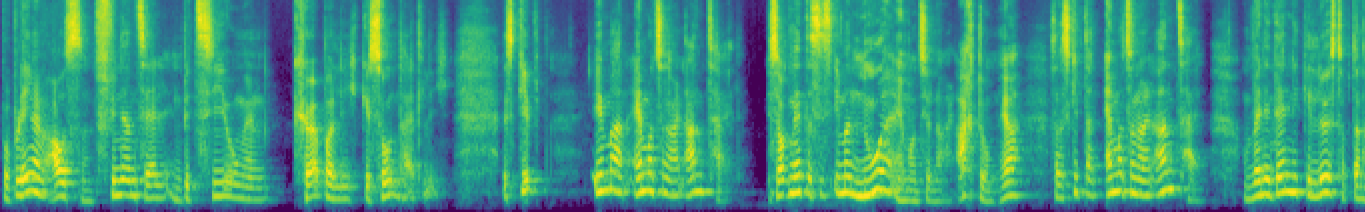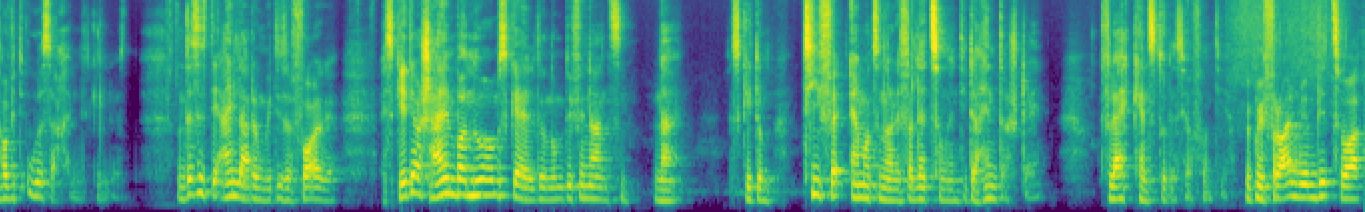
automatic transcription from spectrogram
Probleme im Außen, finanziell, in Beziehungen, körperlich, gesundheitlich. Es gibt immer einen emotionalen Anteil. Ich sage nicht, das ist immer nur emotional. Achtung, ja. Sondern es gibt einen emotionalen Anteil. Und wenn ich den nicht gelöst habe, dann habe ich die Ursache nicht gelöst. Und das ist die Einladung mit dieser Folge. Es geht ja scheinbar nur ums Geld und um die Finanzen. Nein. Es geht um tiefe emotionale Verletzungen, die dahinter stehen. Vielleicht kennst du das ja von dir. Würde mich freuen, wenn wir zwar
